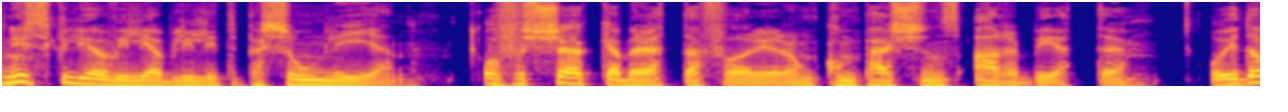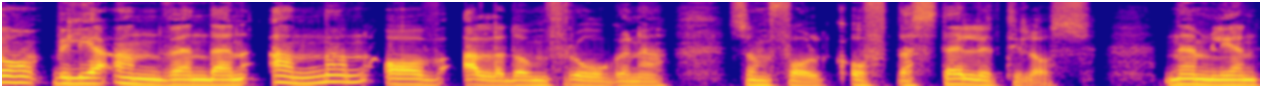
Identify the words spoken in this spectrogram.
Nu skulle jag vilja bli lite personlig igen och försöka berätta för er om Compassions arbete och idag vill jag använda en annan av alla de frågorna som folk ofta ställer till oss. Nämligen,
